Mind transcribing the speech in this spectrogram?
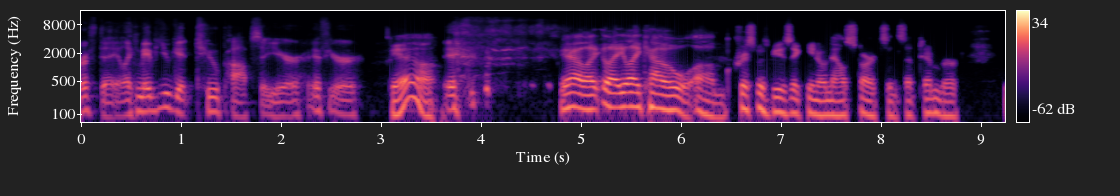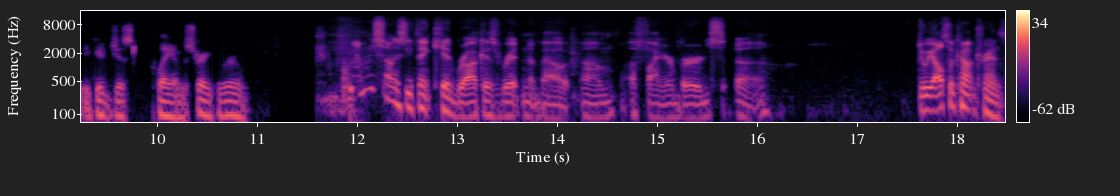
Earth Day? Like maybe you get two pops a year if you're Yeah, yeah, like like like how um, Christmas music, you know, now starts in September. You could just play them straight through. How many songs do you think Kid Rock has written about um, a Firebird's? Uh, Do we also count Trans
